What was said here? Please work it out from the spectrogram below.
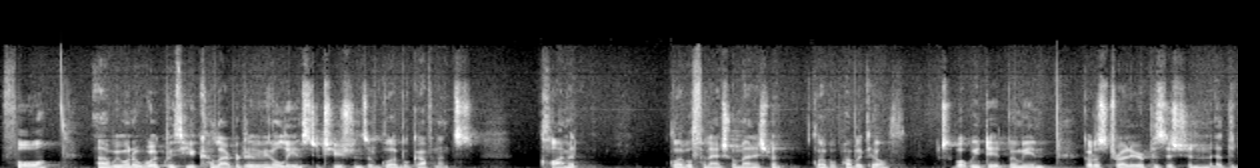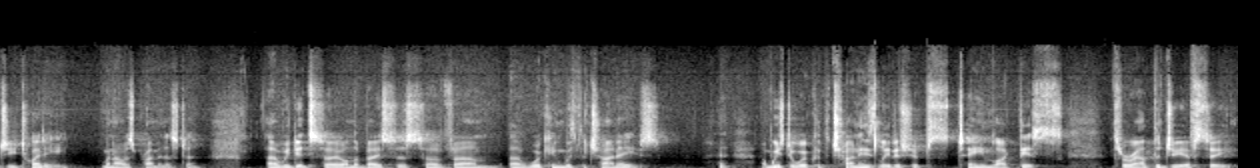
Four, uh, we want to work with you collaboratively in all the institutions of global governance climate, global financial management, global public health, which is what we did when we got Australia a position at the G20 when I was Prime Minister. Uh, we did so on the basis of um, uh, working with the Chinese. we used to work with the Chinese leadership's team like this throughout the GFC,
